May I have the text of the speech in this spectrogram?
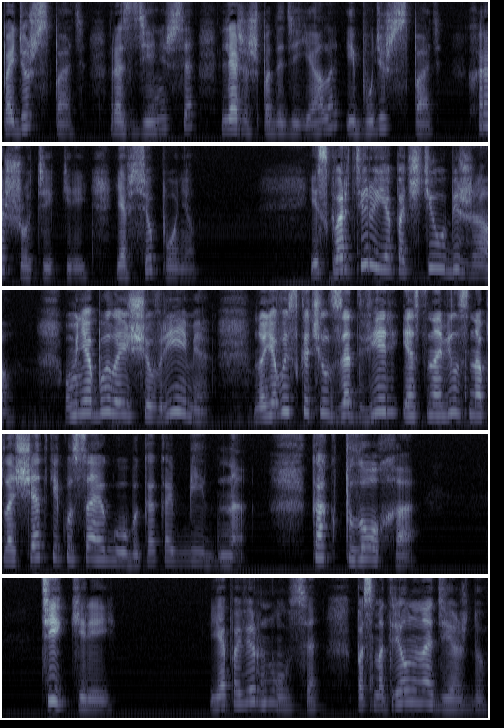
Пойдешь спать разденешься ляжешь под одеяло и будешь спать. Хорошо тикерей я все понял. Из квартиры я почти убежал у меня было еще время но я выскочил за дверь и остановился на площадке кусая губы. Как обидно как плохо. Тикерей я повернулся посмотрел на надежду.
